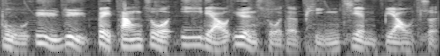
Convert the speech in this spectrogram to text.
哺育率被当作医疗院所的评鉴标准。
